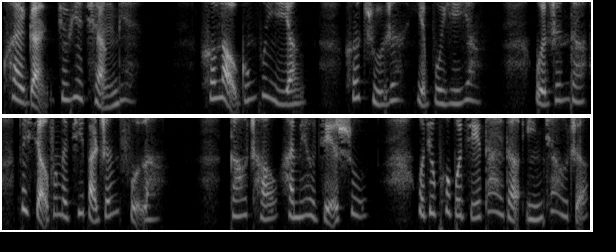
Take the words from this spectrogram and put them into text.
快感就越强烈。和老公不一样，和主任也不一样，我真的被小峰的鸡巴征服了。高潮还没有结束。我就迫不及待的吟叫着：“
